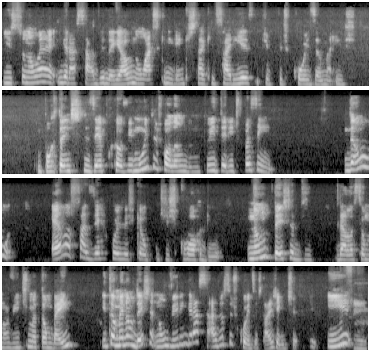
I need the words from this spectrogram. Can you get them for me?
Isso não é engraçado e legal. Não acho que ninguém que está aqui faria esse tipo de coisa, mas importante dizer, porque eu vi muitos rolando no Twitter e, tipo assim, não ela fazer coisas que eu discordo não deixa de, dela ser uma vítima também e também não deixa não vira engraçado essas coisas tá gente e Sim.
